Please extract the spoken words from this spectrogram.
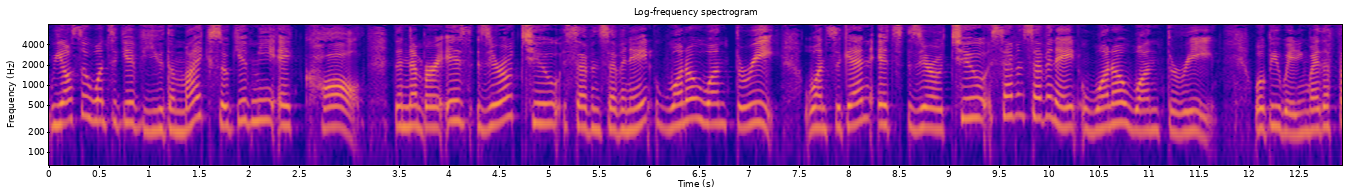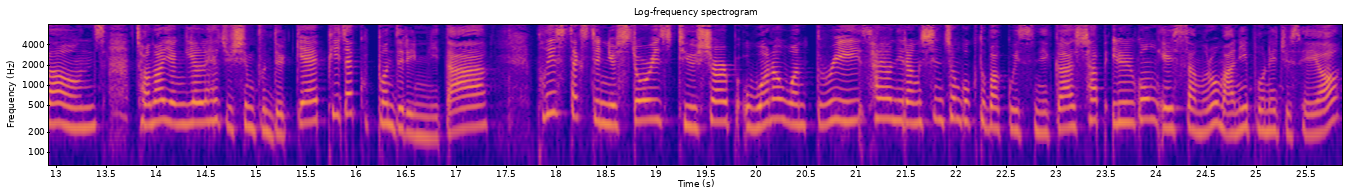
We also want to give you the mic, so give me a call. The number is 02778-1013. Once again, it's 02778-1013. We'll be waiting by the phones. 전화 연결해 주신 분들께 피자 쿠폰 드립니다. Please text in your stories to sharp 1013 사연이랑 신청곡도 받고 있으니까 샵 1013으로 많이 보내주세요.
